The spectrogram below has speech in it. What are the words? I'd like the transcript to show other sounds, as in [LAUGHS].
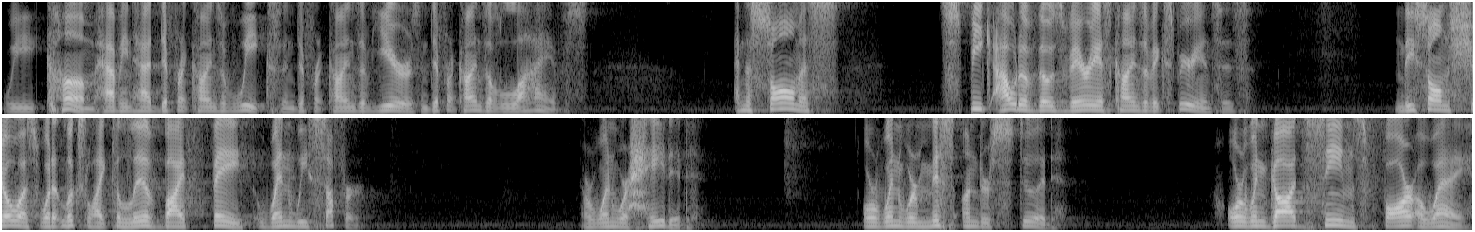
we come having had different kinds of weeks and different kinds of years and different kinds of lives. And the psalmists speak out of those various kinds of experiences. And these Psalms show us what it looks like to live by faith when we suffer, or when we're hated, or when we're misunderstood, or when God seems far away.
